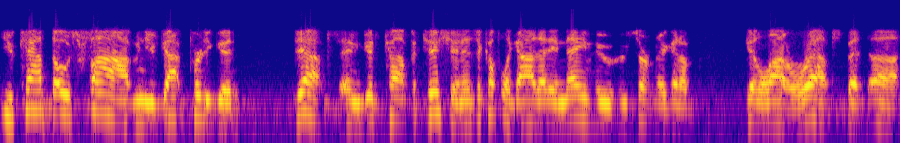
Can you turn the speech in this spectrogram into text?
you count those five and you've got pretty good depth and good competition. There's a couple of guys I didn't name who, who certainly are going to get a lot of reps, but uh,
